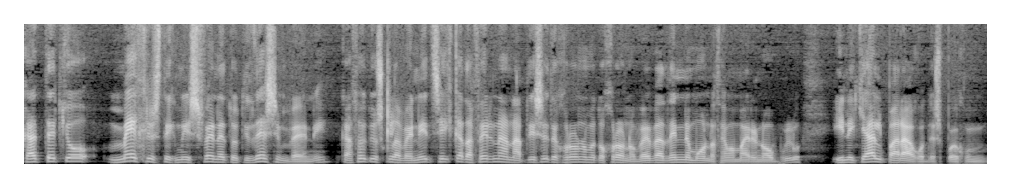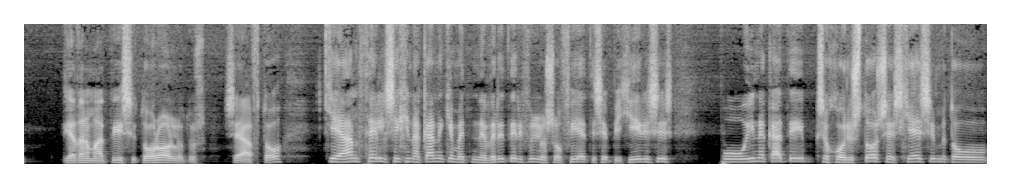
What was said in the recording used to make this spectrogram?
Κάτι τέτοιο μέχρι στιγμής φαίνεται ότι δεν συμβαίνει, καθότι ο Σκλαβενίτης έχει καταφέρει να αναπτύσσεται χρόνο με το χρόνο. Βέβαια, δεν είναι μόνο θέμα Μαρινόπουλου, είναι και άλλοι παράγοντες που έχουν διαδραματίσει το ρόλο τους σε αυτό. Και αν θέλεις, έχει να κάνει και με την ευρύτερη φιλοσοφία της επιχείρησης που είναι κάτι ξεχωριστό σε σχέση με, το,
